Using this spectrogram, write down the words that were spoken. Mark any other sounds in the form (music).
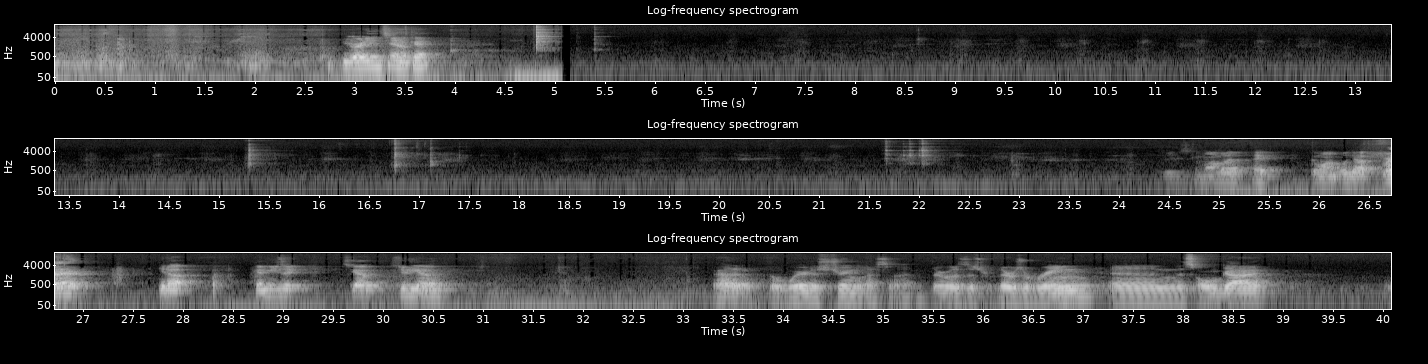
Be ready in ten, okay? Come on, bud. Hey, come on, wake up. Get up. Get music. Let's go. Studio. I had a, the weirdest dream last night. There was this. There was a ring, and this old guy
